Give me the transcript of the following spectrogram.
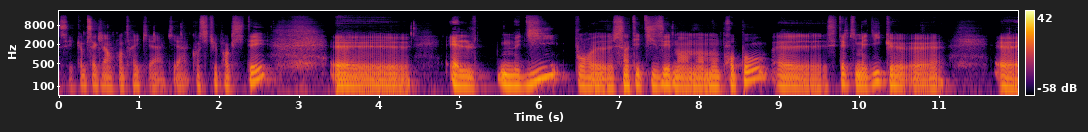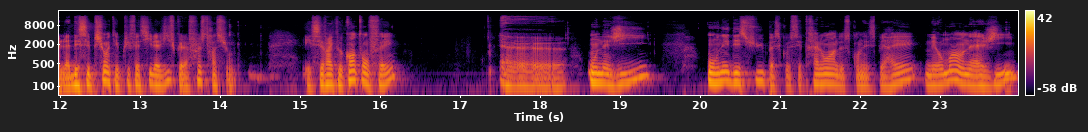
c'est comme ça que je l'ai rencontrée, qui a, qui a constitué proxité. Euh, elle me dit, pour synthétiser mon, mon, mon propos, c'est elle qui m'a dit que la déception était plus facile à vivre que la frustration. Et c'est vrai que quand on fait, on agit, on est déçu parce que c'est très loin de ce qu'on espérait, mais au moins on a agi.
